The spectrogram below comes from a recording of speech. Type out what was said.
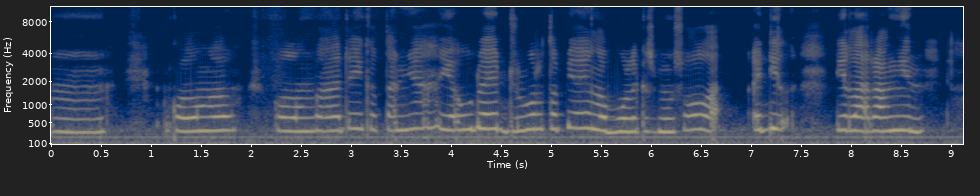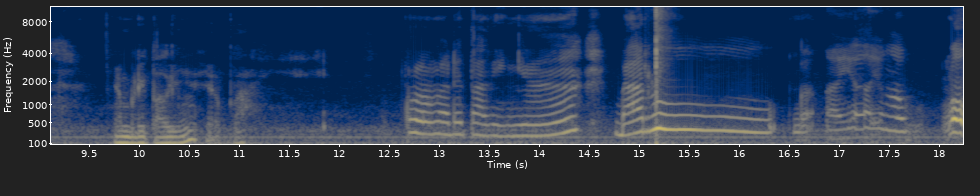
hmm, kalau nggak kalau nggak ada ikatannya ya udah ya di luar tapi ayah nggak boleh ke musola eh di, dilarangin Yang beli talinya siapa? Kalau nggak ada talinya baru. Nggak ayah ayah nggak nggak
